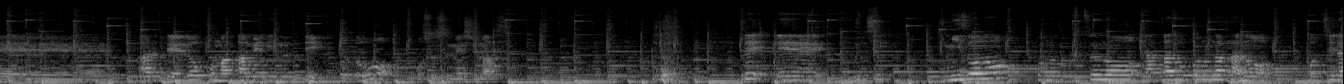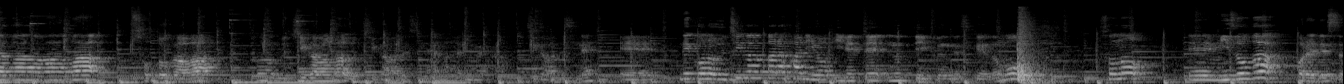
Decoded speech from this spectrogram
えー、ある程度細かめに塗っていくことをおすすめします。で、えー、内溝のこの靴の中底の中のこちら側が外側その内側が内側ですね。当たり前か。内側ですね、えー、でこの内側から針を入れて縫っていくんですけれどもその、えー、溝がこれです。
